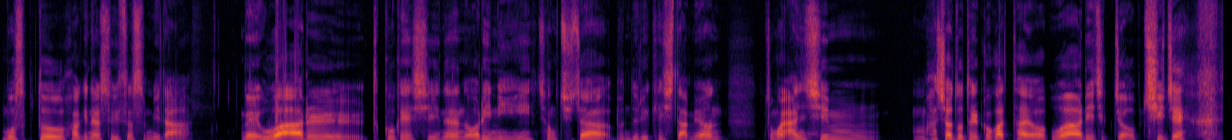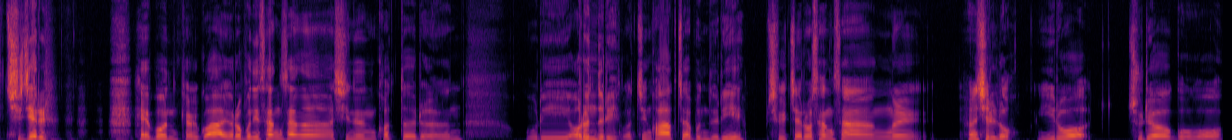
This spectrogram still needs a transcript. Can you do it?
모습도 확인할 수 있었습니다. 네, 우아를 듣고 계시는 어린이 청취자 분들이 계시다면 정말 안심하셔도 될 것 같아요. 우아리 직접 취재 취재를 해본 결과 여러분이 상상하시는 것들은 우리 어른들이 멋진 과학자분들이 실제로 상상을 현실로 이루어 주려고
